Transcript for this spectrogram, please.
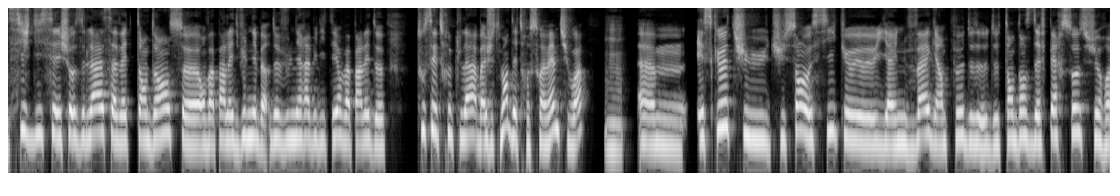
si je dis ces choses-là, ça va être tendance, on va parler de, de vulnérabilité, on va parler de tous ces trucs-là, bah justement d'être soi-même, tu vois. Mmh. Est-ce que tu, tu sens aussi qu'il y a une vague un peu de, de tendance dev perso sur,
